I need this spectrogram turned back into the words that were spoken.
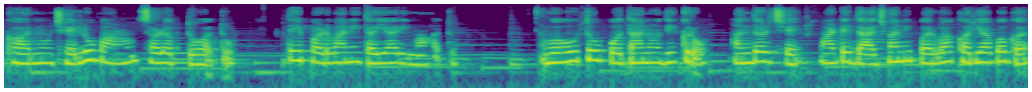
ઘરનું છેલ્લું બાણું સળગતું હતું. તે પડવાની તૈયારીમાં હતું. વહુ તો પોતાનો દીકરો અંદર છે માટે દાજવાની પરવા કર્યા વગર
